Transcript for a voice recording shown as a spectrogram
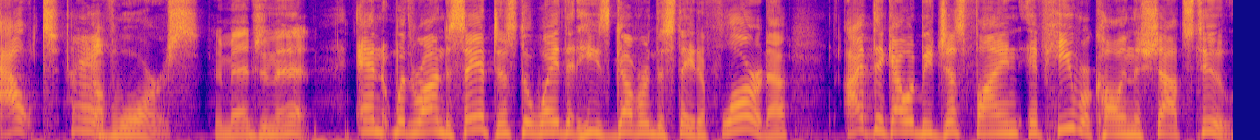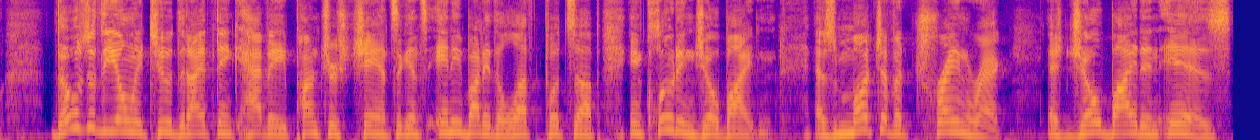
out of wars. Imagine that. And with Ron DeSantis, the way that he's governed the state of Florida, I think I would be just fine if he were calling the shots too. Those are the only two that I think have a puncher's chance against anybody the left puts up, including Joe Biden. As much of a train wreck as Joe Biden is,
